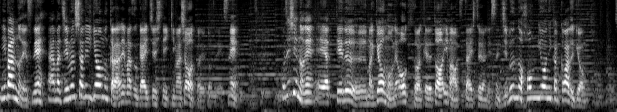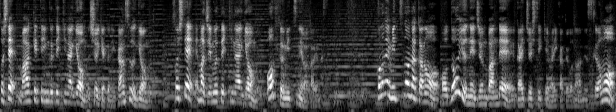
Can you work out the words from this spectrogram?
2番のですね、あまあ、事務処理業務からね、まず外注していきましょうということですね。ご自身のね、やってる、まあ、業務をね、大きく分けると、今お伝えしているようにですね、自分の本業に関わる業務と、そして、マーケティング的な業務、集客に関する業務と、そして、まあ、事務的な業務、大きく3つに分かれます。このね、3つの中の、どういうね、順番で外注していけばいいかということなんですけども、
